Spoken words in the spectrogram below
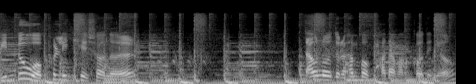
윈도우 어플리케이션을 다운로드를 한번 받아봤거든요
